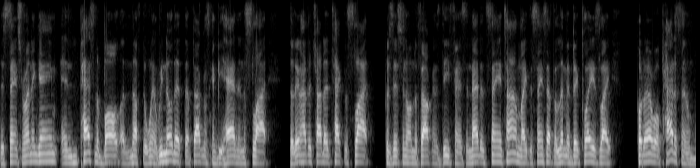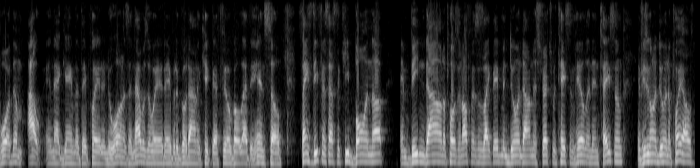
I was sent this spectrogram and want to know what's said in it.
the Saints running game and passing the ball enough to win. We know that the Falcons can be had in the slot, so they don't have to try to attack the slot position on the Falcons defense. And at the same time, like the Saints have to limit big plays. Like Cordarrelle Patterson wore them out in that game that they played in New Orleans, and that was the way they were able to go down and kick that field goal at the end. So Saints defense has to keep bowing up and beating down opposing offenses like they've been doing down the stretch with Taysom Hill, and then Taysom, if he's going to do in the playoffs,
